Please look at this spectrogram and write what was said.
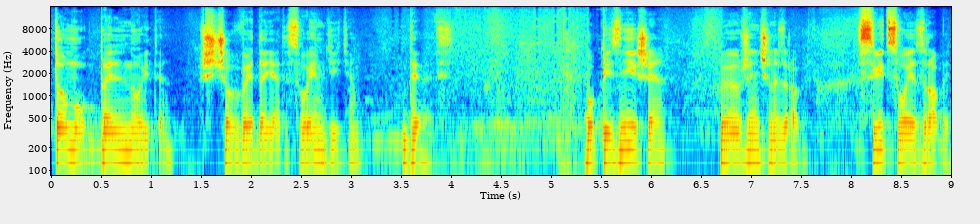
Тому пильнуйте, що ви даєте своїм дітям дивитись. Бо пізніше ви вже нічого не зробите. Світ своє зробить.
